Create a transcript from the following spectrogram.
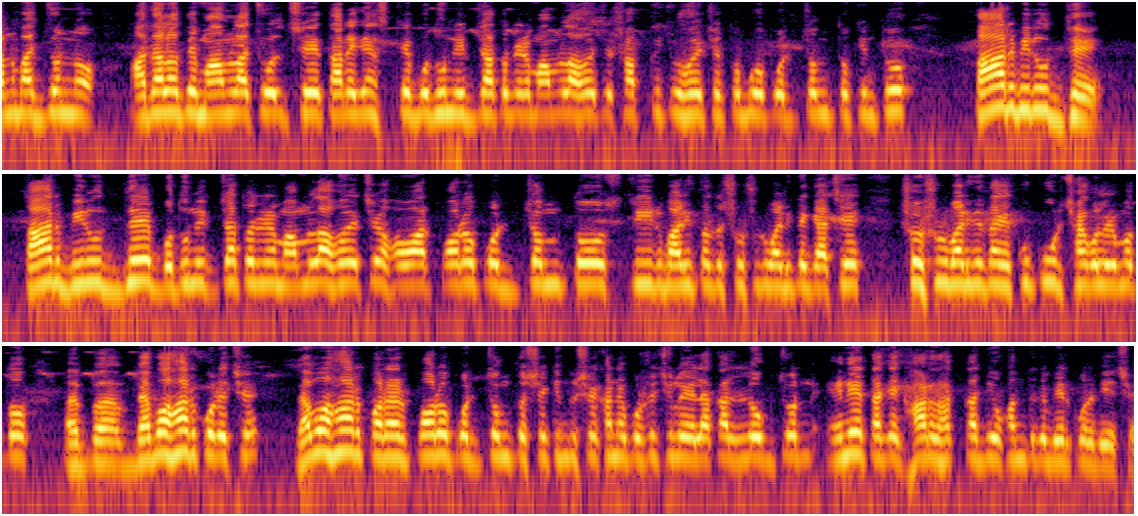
আনবার জন্য, আদালতে মামলা চলছে, তার এগেনস্টে বধূ নির্যাতনের মামলা হয়েছে সব কিছু হয়েছে, তবুও পর্যন্ত কিন্তু তার বিরুদ্ধে তার বিরুদ্ধে বধূ নির্যাতনের মামলা হয়েছে, হওয়ার পরও পর্যন্ত স্ত্রীর বাড়ি তাদের শ্বশুর বাড়িতে গেছে, শ্বশুর বাড়িতে তাকে কুকুর, ছাগলের মতো ব্যবহার করেছে। ব্যবহার করার পরও পর্যন্ত সে কিন্তু সেখানে বসেছিল, এলাকার লোকজন এনে তাকে ঘাড় ধাক্কা দিয়ে ওখান থেকে বের করে দিয়েছে।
